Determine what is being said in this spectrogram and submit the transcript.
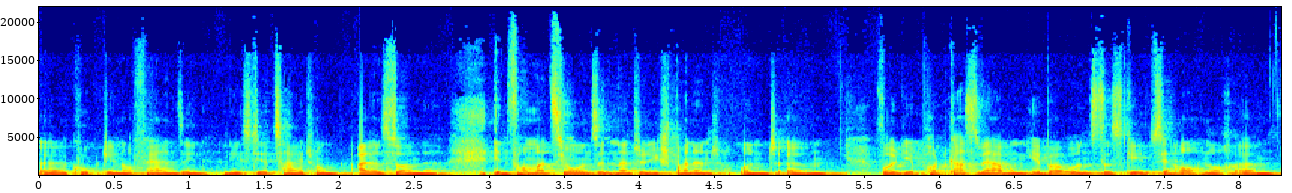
Äh, guckt ihr noch Fernsehen? Lest ihr Zeitung? Alles so eine Informationen sind natürlich spannend und ähm, wollt ihr Podcast-Werbung hier bei uns? Das geht es ja auch noch. Ähm,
